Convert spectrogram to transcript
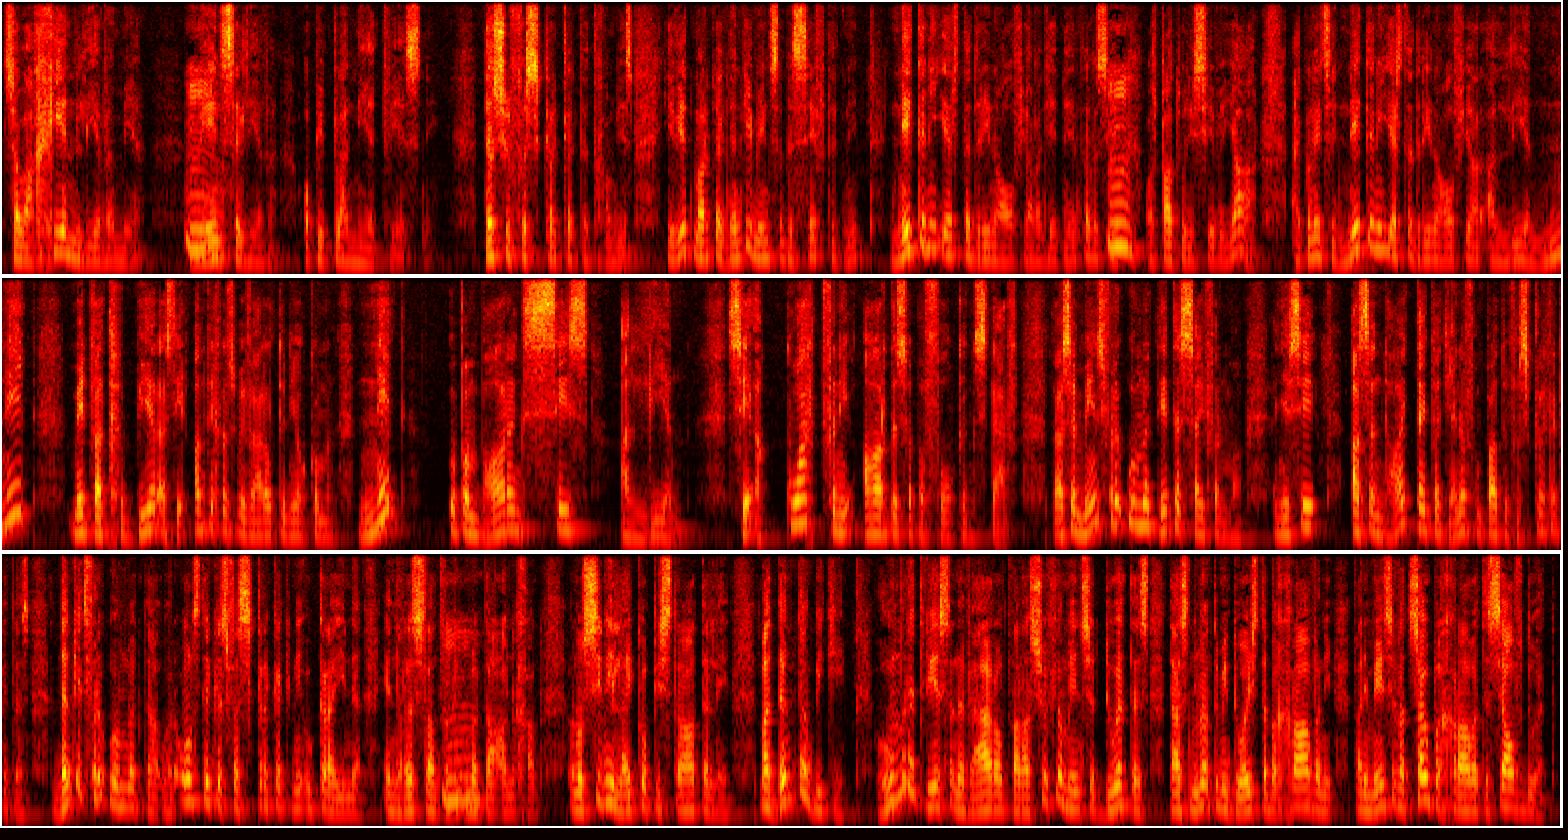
Sou daar geen lewe meer, mm. menselewe op die planeet wees nie. Dis hoe verskriklik dit gaan wees. Jy weet Mark, ek dink die mense besef dit nie. Net in die eerste 3 en 'n half jaar, want jy het net nou gesê mm. ons praat oor die 7 jaar. Ek wil net sê net in die eerste 3 en 'n half jaar alleen, net met wat gebeur as die anti-kris op die wêreld toneel kom, net Openbaring 6 alleen sê 'n kwart van die aarde se bevolking sterf. Nou as 'n mens vir 'n oomblik net 'n syfer maak en jy sê as in daai tyd wat jy nou van praat hoe verskriklik dit is, dink net vir 'n oomblik daaroor. Ons dink is verskriklik in die Oekraïne en Rusland wat mm. oomblik daar aangaan. En ons sien die lyke op die strate lê. Maar dink nou 'n bietjie, hoe moet dit wees in 'n wêreld waar daar soveel mense dood is, daar's niemand om die dooies te begrawe nie, want die mense wat sou begrawe het, is self dood.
